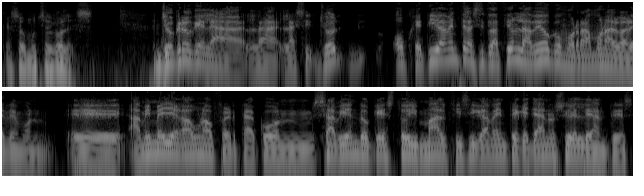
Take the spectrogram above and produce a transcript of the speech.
Que son muchos goles. Yo creo que la, la, la, yo objetivamente la situación la veo como Ramón Álvarez de Mon. Eh, a mí me llega una oferta con sabiendo que estoy mal físicamente, que ya no soy el de antes,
